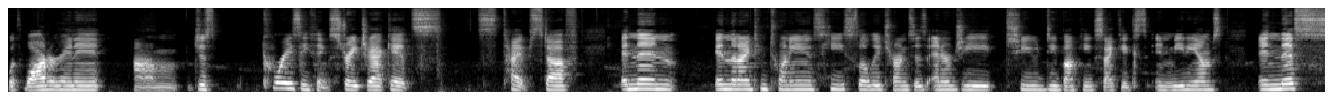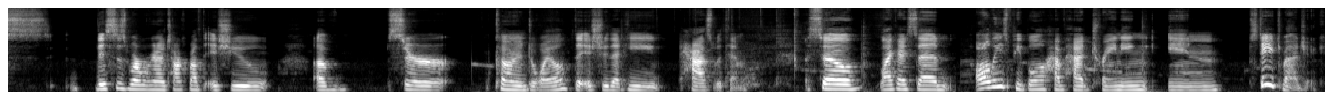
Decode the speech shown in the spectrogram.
with water in it. Um, just crazy things, straight jackets type stuff. And then in the 1920s, he slowly turns his energy to debunking psychics and mediums. And this, this is where we're going to talk about the issue of Sir Conan Doyle, the issue that he has with him. So, like I said, all these people have had training in stage magic.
